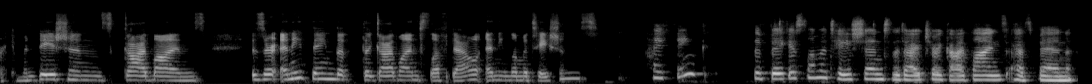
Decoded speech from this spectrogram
recommendations, guidelines. Is there anything that the guidelines left out? Any limitations? I think the biggest limitation to the dietary guidelines has been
